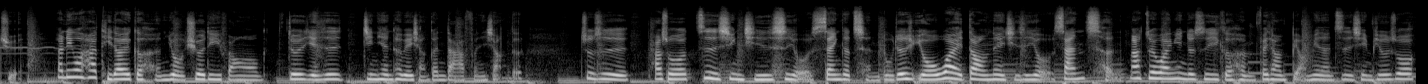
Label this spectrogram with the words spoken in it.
觉。那另外他提到一个很有趣的地方哦，就是也是今天特别想跟大家分享的。就是他说，自信其实是有三个程度，就是由外到内，其实有三层。那最外面就是一个很非常表面的自信，比如说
